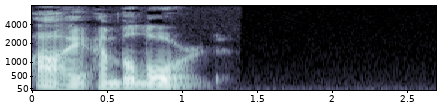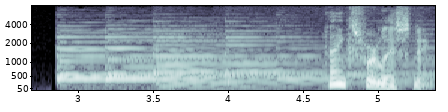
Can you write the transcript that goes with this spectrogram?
I am the Lord. Thanks for listening,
